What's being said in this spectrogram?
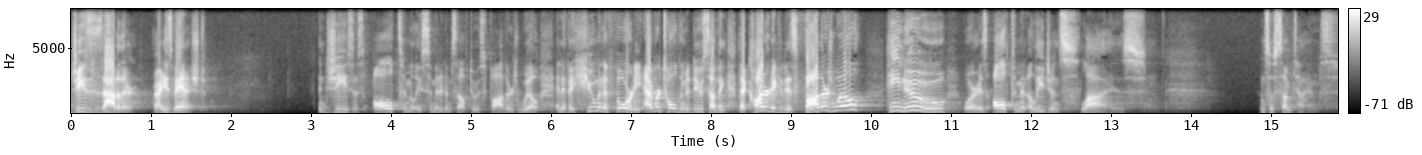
Jesus is out of there, right? He's vanished. And Jesus ultimately submitted himself to his Father's will. And if a human authority ever told him to do something that contradicted his Father's will, he knew where his ultimate allegiance lies. And so sometimes,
